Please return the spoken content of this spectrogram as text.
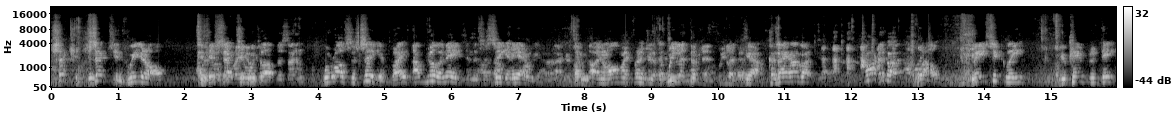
Sections. Sections, we you know. And this section was all we're all Sicilian, right? I'm Villanese in the Sicilian area, and, and all my friends used to We let them in. We let them in. Yeah, because I hung out. Talk about, Well, basically, you came from the,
